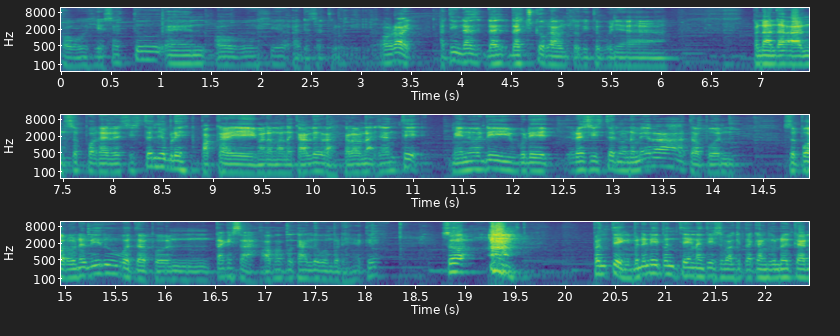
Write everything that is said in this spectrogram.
Over here satu and over here ada satu lagi. Alright. I think dah, dah, dah cukup lah untuk kita punya penandaan support dan resistance dia boleh pakai mana-mana color lah. Kalau nak cantik manually boleh resistance warna merah ataupun support warna biru ataupun tak kisah apa-apa color pun boleh okay? so penting benda ni penting nanti sebab kita akan gunakan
